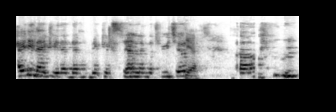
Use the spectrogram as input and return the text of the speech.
highly likely that there will be a Clicks channel in the future. Yeah. Um,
